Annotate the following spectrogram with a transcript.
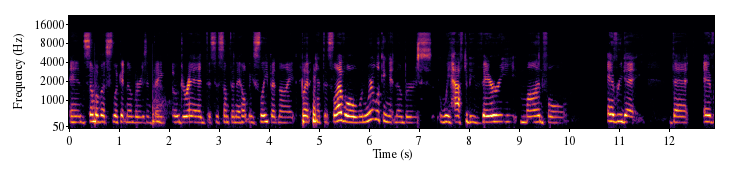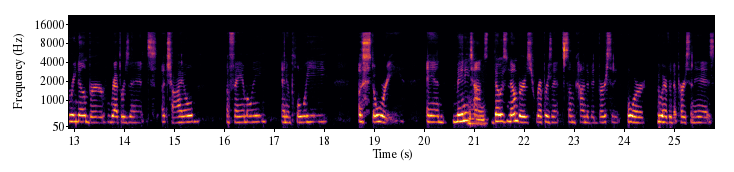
and some of us look at numbers and think, "Oh, dread! This is something to help me sleep at night." But at this level, when we're looking at numbers, we have to be very mindful every day that every number represents a child, a family, an employee, a story and many mm-hmm. times those numbers represent some kind of adversity for whoever the person is.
